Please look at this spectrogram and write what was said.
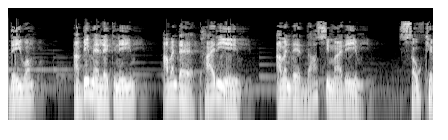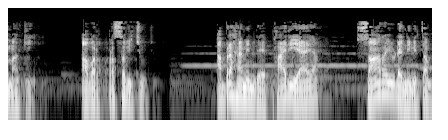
ദൈവം അബിമേലേക്കിനെയും അവന്റെ ഭാര്യയെയും അവന്റെ ദാസിമാരെയും സൗഖ്യമാക്കി. അവർ പ്രസവിച്ചു. അബ്രഹാമിന്റെ ഭാര്യയായ സാറയുടെ നിമിത്തം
